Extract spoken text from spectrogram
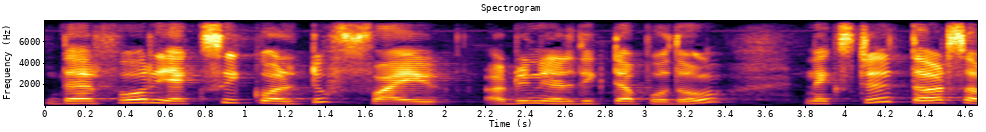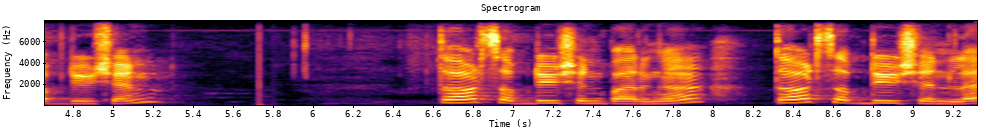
Therefore எக்ஸ் ஈக்குவல் to 5 அப்படின்னு எழுதிக்கிட்டால் போதும். Next third subdivision third subdivision பாருங்கள் தேர்ட் சப்டிவிஷனில்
